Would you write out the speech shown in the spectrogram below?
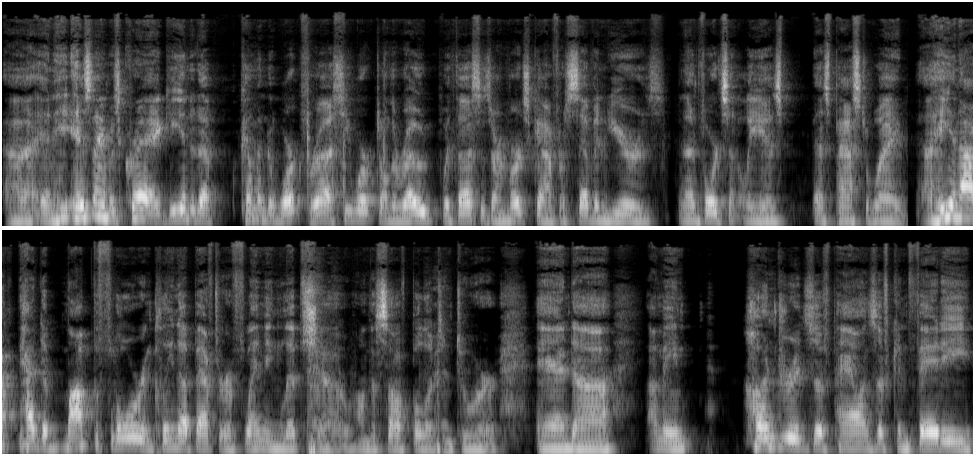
Uh, and he, his name was Craig. He ended up coming to work for us. He worked on the road with us as our merch guy for seven years and unfortunately has, has passed away. Uh, he and I had to mop the floor and clean up after a Flaming Lips show on the Soft Bulletin tour. And, uh, I mean, hundreds of pounds of confetti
